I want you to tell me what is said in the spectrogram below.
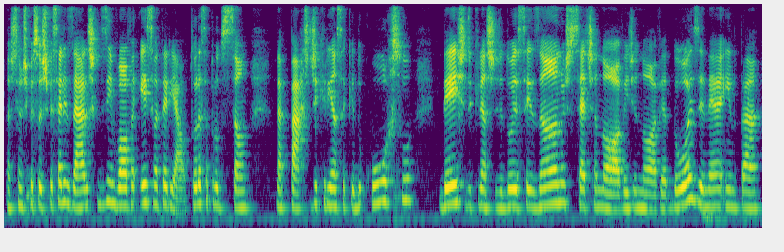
nós temos pessoas especializadas que desenvolvem esse material, toda essa produção na parte de criança aqui do curso, desde crianças de 2 a 6 anos, 7 a 9 e de 9 a 12, né, indo para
